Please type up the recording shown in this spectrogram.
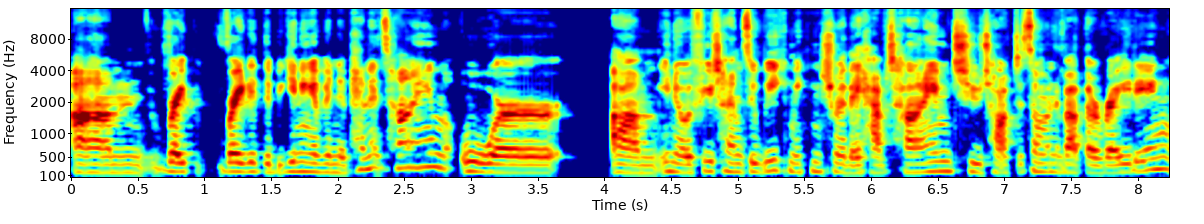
um, right right at the beginning of independent time or um, you know, a few times a week, making sure they have time to talk to someone about their writing.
